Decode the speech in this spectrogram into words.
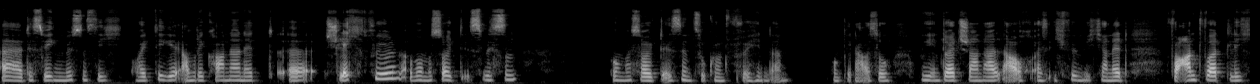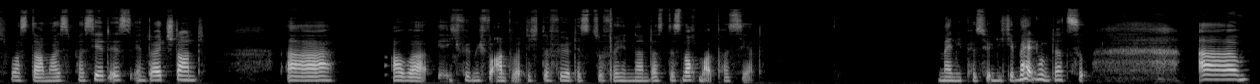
Äh, deswegen müssen sich heutige Amerikaner nicht äh, schlecht fühlen, aber man sollte es wissen und man sollte es in Zukunft verhindern. Und genauso wie in Deutschland halt auch. Also ich fühle mich ja nicht verantwortlich, was damals passiert ist in Deutschland. Äh, aber ich fühle mich verantwortlich dafür, das zu verhindern, dass das nochmal passiert. Meine persönliche Meinung dazu. Ähm,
